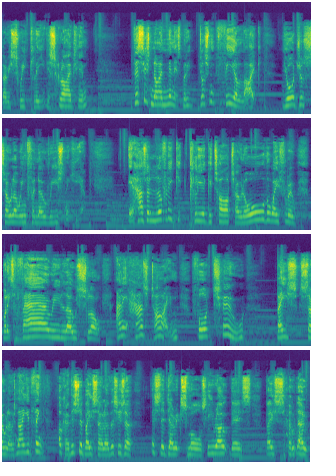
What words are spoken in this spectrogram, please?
very sweetly described him. This is nine minutes, but it doesn't feel like you're just soloing for no reason here. It has a lovely clear guitar tone all the way through, but it's very low slung and it has time for two bass solos. Now you'd think, okay, this is a bass solo, this is a this is a Derek Smalls. He wrote this bass solo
